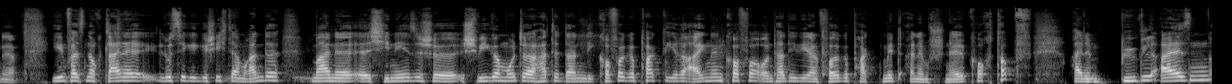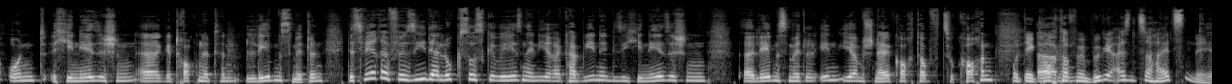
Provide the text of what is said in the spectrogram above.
Ja. Jedenfalls noch kleine lustige Geschichte am Rande. Meine äh, chinesische Schwiegermutter hatte dann die Koffer gepackt, ihre eigenen Koffer und hatte die dann vollgepackt mit einem Schnellkochtopf, einem Bügeleisen und chinesischen äh, getrockneten Lebensmitteln. Das wäre für sie der Luxus gewesen, in ihrer Kabine diese chinesischen äh, Lebensmittel in ihrem Schnellkochtopf zu kochen. Und den Kochtopf ähm, mit dem Bügeleisen zu heizen? Nee.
